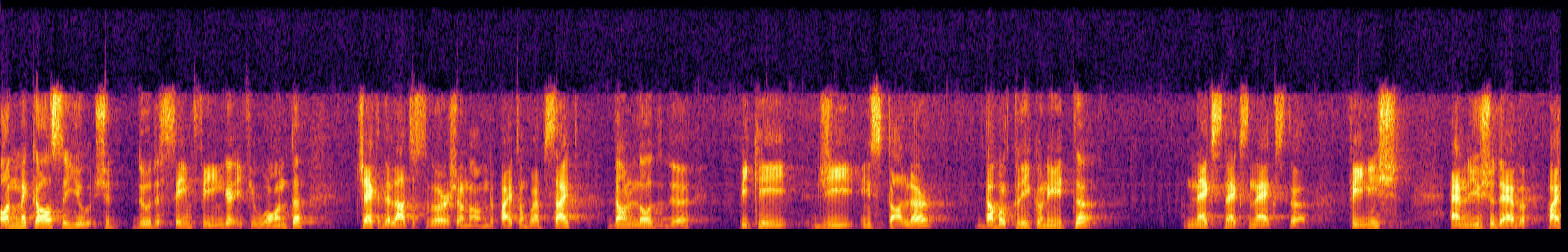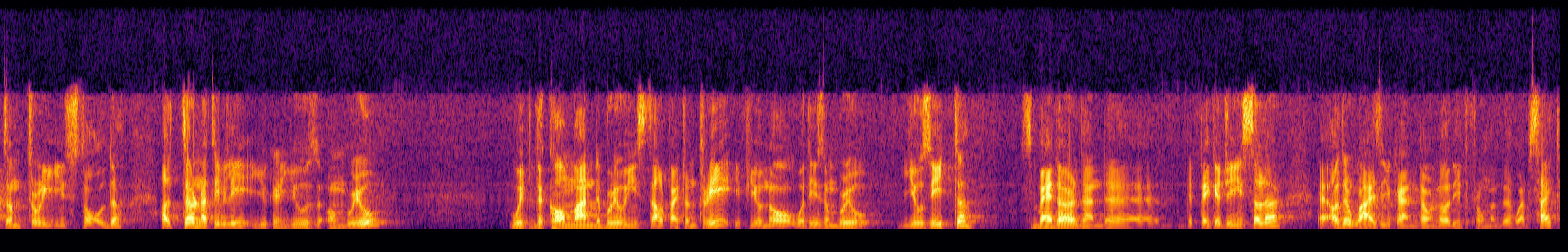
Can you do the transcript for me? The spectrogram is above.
On macOS, you should do the same thing if you want. Check the latest version on the Python website, download the pkg installer, double click on it, next, next, next, uh, finish, and you should have Python 3 installed. Alternatively, you can use Homebrew with the command brew install Python 3. If you know what is Homebrew, use it. It's better than the, the package installer. Uh, otherwise, you can download it from the website.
